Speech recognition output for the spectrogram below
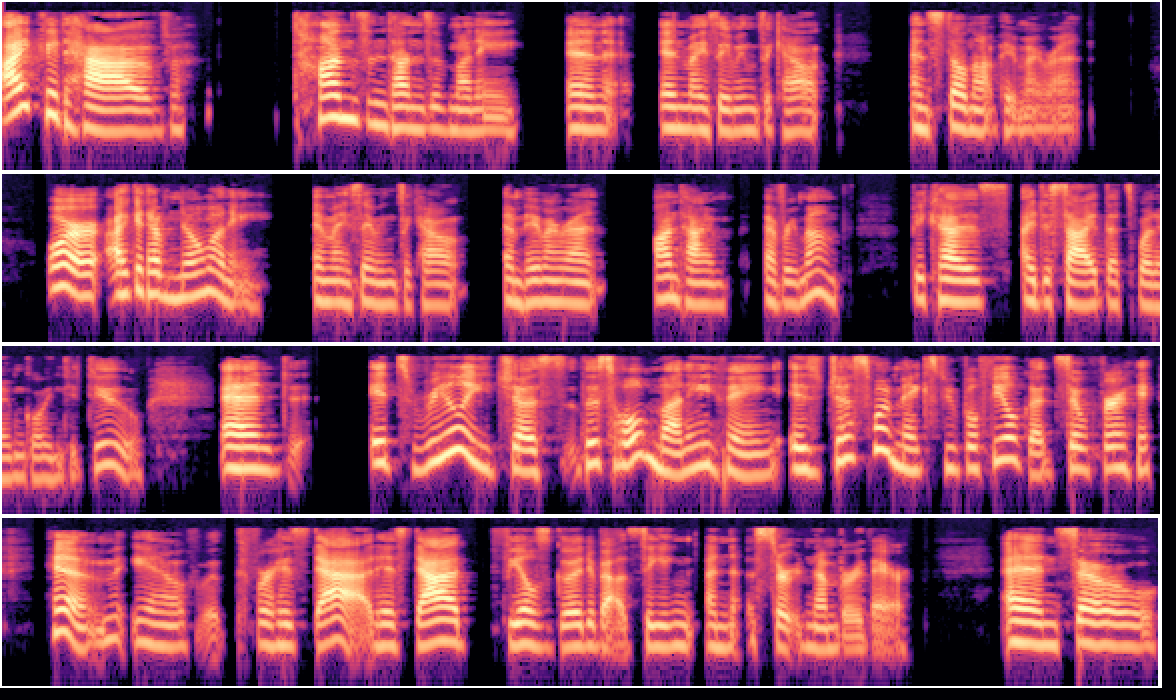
I could have tons and tons of money in in my savings account and still not pay my rent. Or I could have no money in my savings account and pay my rent on time every month because I decide that's what I'm going to do. And it's really just this whole money thing is just what makes people feel good. So for him, you know, for his dad, his dad feels good about seeing a certain number there. And so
